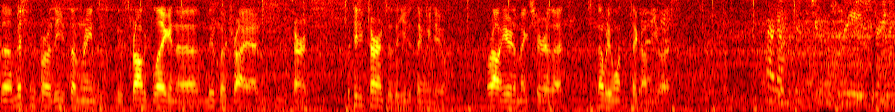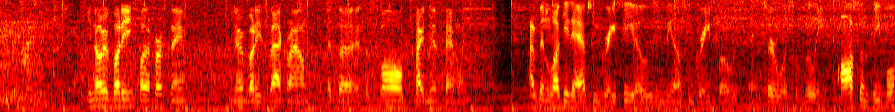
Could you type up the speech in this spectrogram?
The mission for these submarines is to be the strongest leg in the nuclear triad, deterrence. Strategic deterrence is the hugest thing we do. We're out here to make sure that nobody wants to pick on the U.S. Our altitude's two three, drain and super You know everybody by their first name. You know everybody's background. It's a, it's a small, tight-knit family. I've been lucky to have some great COs and be on some great boats and serve with some really awesome people.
